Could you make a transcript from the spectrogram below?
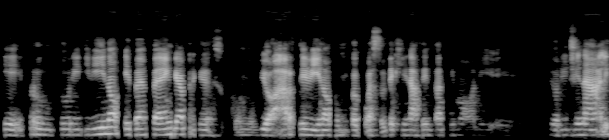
eh, produttori di vino e ben venga perché con Nubio arte e vino comunque può essere declinata in tanti modi eh, originali,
